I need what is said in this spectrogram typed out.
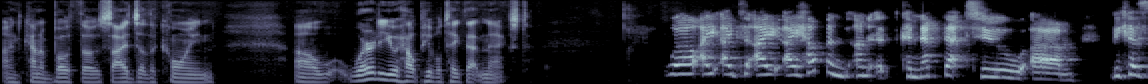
on kind of both those sides of the coin. Uh, where do you help people take that next? Well, I, I, I help them connect that to, um, because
